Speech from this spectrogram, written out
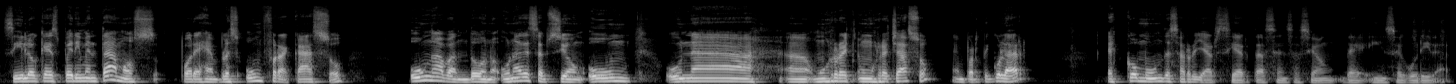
si lo que experimentamos, por ejemplo, es un fracaso, un abandono, una decepción, un, una, un, re, un rechazo en particular, es común desarrollar cierta sensación de inseguridad.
